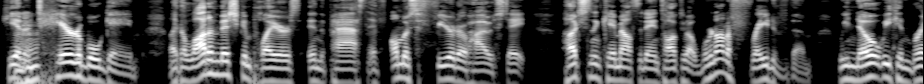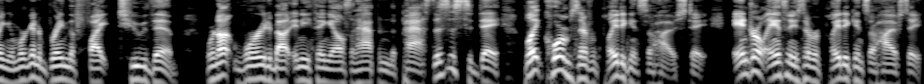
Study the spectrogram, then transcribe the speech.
He had mm-hmm. a terrible game. Like a lot of Michigan players in the past have almost feared Ohio State. Hutchinson came out today and talked about we're not afraid of them. We know what we can bring, and we're going to bring the fight to them. We're not worried about anything else that happened in the past. This is today. Blake Corum's never played against Ohio State. Andrel Anthony's never played against Ohio State.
